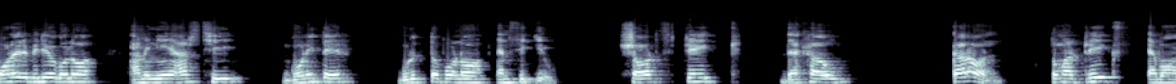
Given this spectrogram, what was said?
পরের ভিডিওগুলো আমি নিয়ে আসছি গণিতের গুরুত্বপূর্ণ এমসিকিউ শর্টস ট্রিক দেখাও। কারণ তোমার ট্রিক্স এবং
